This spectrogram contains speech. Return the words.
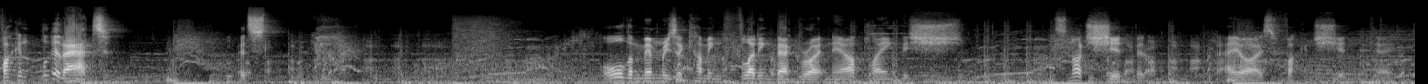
Fucking... Look at that! It's... All the memories are coming flooding back right now, playing this sh... It's not shit, but the AI is fucking shit, okay?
